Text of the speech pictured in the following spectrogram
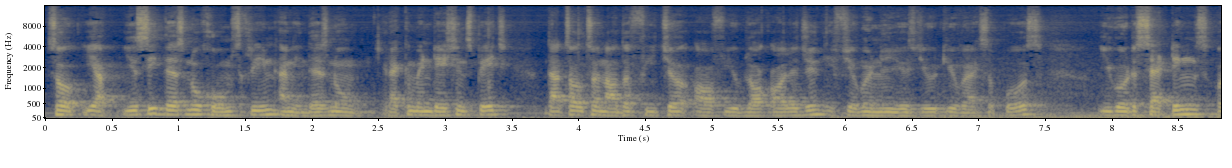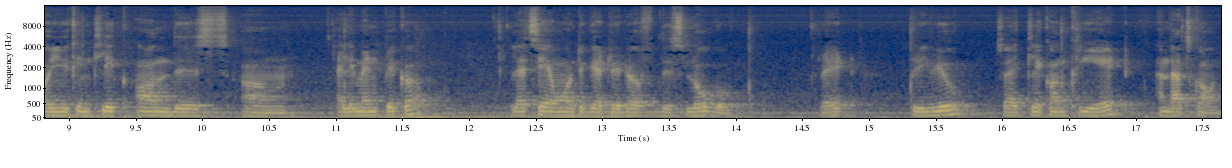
So yeah, you see there's no home screen. I mean, there's no recommendations page. That's also another feature of uBlock Origin. If you're going to use YouTube, I suppose, you go to settings or you can click on this um, element picker. Let's say I want to get rid of this logo, right? Preview. So I click on create and that's gone.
